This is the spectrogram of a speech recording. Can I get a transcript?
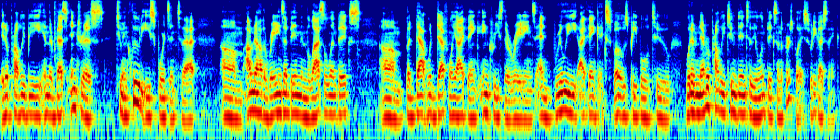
it'll probably be in their best interest to include esports into that. Um, I don't know how the ratings have been in the last Olympics, um, but that would definitely, I think, increase their ratings and really, I think, expose people to would have never probably tuned into the Olympics in the first place. What do you guys think?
